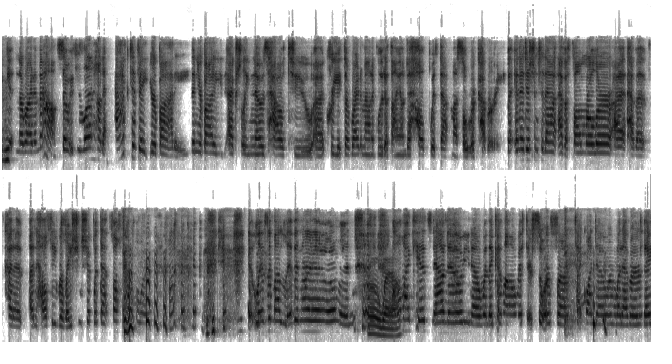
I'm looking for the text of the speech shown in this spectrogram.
and getting the right amount. So if you learn how to activate your body, then your body actually knows how to uh, create the right amount of glutathione to help with that muscle recovery. But in addition to that, I have a foam roller. I have a kind of unhealthy relationship with that foam roller. it lives in my living room, and oh, wow. all my kids now know. You know, when they come home if they're sore from taekwondo or whatever, they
